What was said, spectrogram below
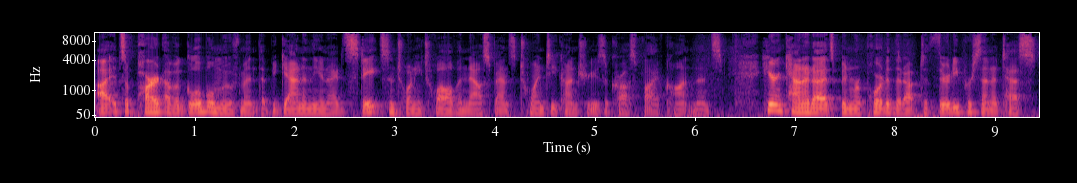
Uh, it's a part of a global movement that began in the United States in 2012 and now spans 20 countries across five continents. Here in Canada, it's been reported that up to 30% of tests,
